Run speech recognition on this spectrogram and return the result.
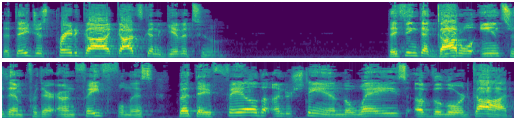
That they just pray to God, God's going to give it to them. They think that God will answer them for their unfaithfulness, but they fail to understand the ways of the Lord God.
